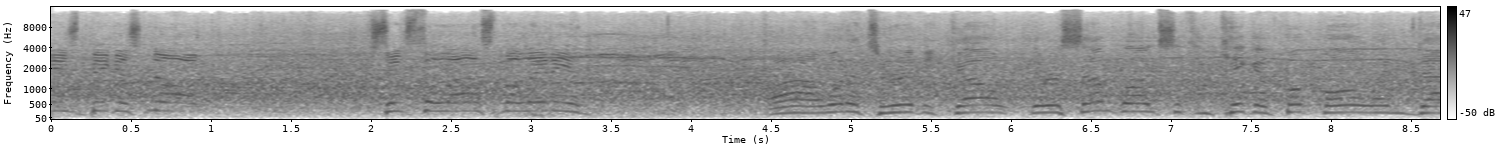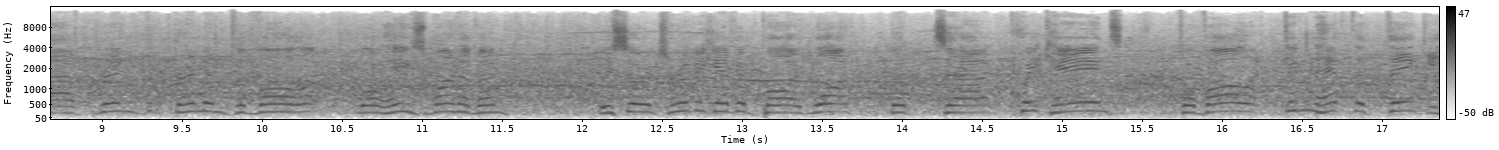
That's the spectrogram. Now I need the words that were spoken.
his biggest night since the last millennium. Ah, what a terrific goal. There are some blokes that can kick a football, and uh, Brendan, Brendan Fevola, well, he's one of them. We saw a terrific effort by Watt, but uh, quick hands. Fevola didn't have to think. He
